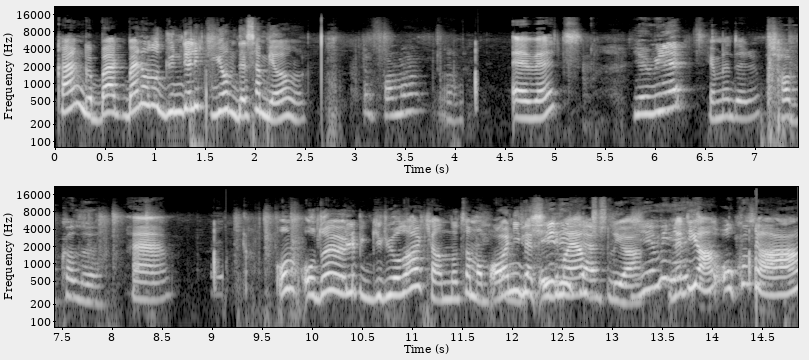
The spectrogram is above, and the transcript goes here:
Kanka bak ben onu gündelik yiyorum desem yalan olur. Forman. Evet. Yemin et. Yemin ederim. Şapkalı. He. Oğlum odaya öyle bir giriyorlar ki anlatamam. Aniden şey elim ayağım diyeceğim. tutuluyor. Yemin ne et, diyorsun? okul- Ya.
